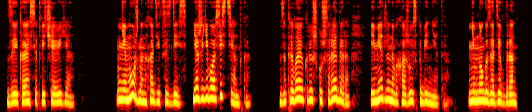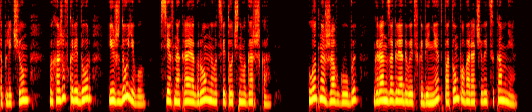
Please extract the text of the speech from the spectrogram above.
— заикаясь, отвечаю я. Мне можно находиться здесь, я же его ассистентка. Закрываю крышку Шредера и медленно выхожу из кабинета. Немного задев Гранта плечом, выхожу в коридор и жду его, сев на край огромного цветочного горшка. Плотно сжав губы, Грант заглядывает в кабинет, потом поворачивается ко мне.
